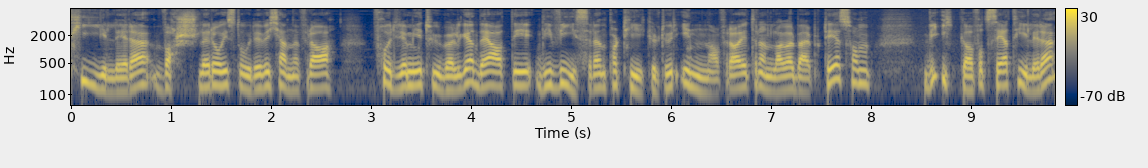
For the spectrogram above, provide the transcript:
tidligere varsler og historier vi kjenner fra forrige metoo-bølge, det er at de, de, viser en partikultur innafra i Trøndelag Arbeiderparti som vi ikke har fått se tidligere.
